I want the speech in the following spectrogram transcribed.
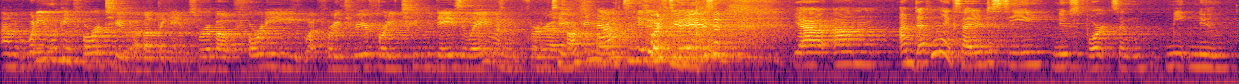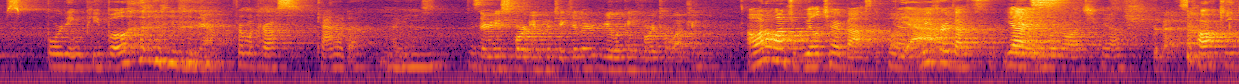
Um, what are you looking forward to about the games? We're about 40, what, 43 or 42 days away when we're uh, 42. talking now? 42 days. yeah, um, I'm definitely excited to see new sports and meet new sporting people Yeah. from across Canada, Mm-hmm. guess. Is there any sport in particular you're looking forward to watching? I want to watch wheelchair basketball. Yeah. we've heard that's Yeah, yeah, it's- to watch. Yeah, The best. Hockey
